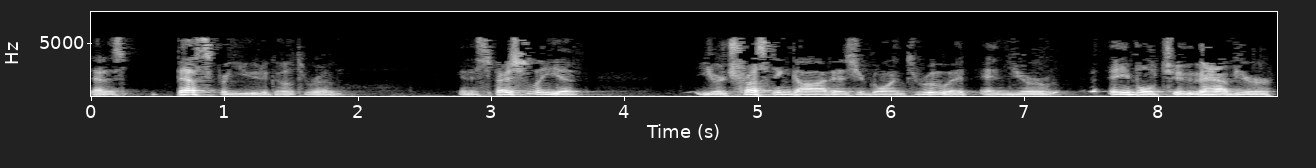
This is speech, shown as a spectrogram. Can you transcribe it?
that is best for you to go through. And especially if you're trusting God as you're going through it and you're able to have your,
